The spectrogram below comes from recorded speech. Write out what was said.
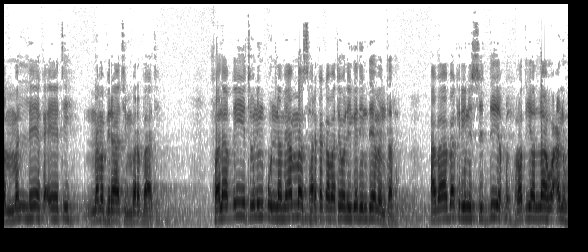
ammallee ka'eeti nama biraatiin barbaade falaqiitu nin qunname ammas harka qabatee walii gadi hin deeman tala abaa bakriin siddiiq radia allaahu canhu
